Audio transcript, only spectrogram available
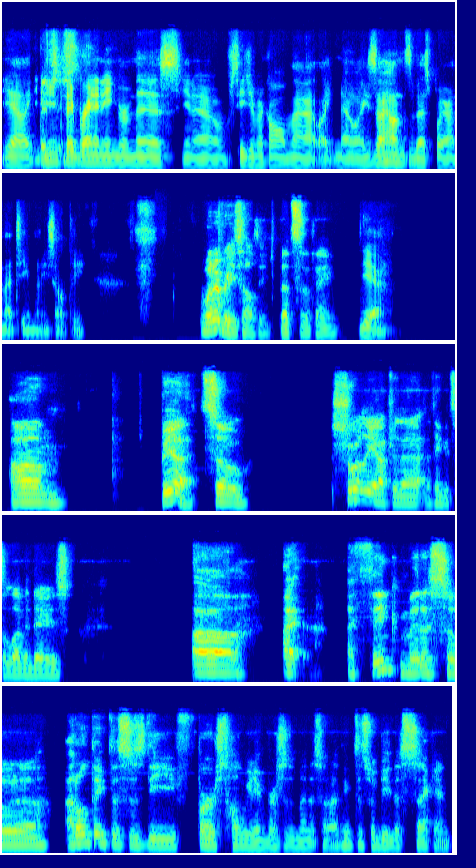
Yeah, like It's you can say Brandon Ingram this, you know, CJ McCollum that. Like, no, like Zion's the best player on that team when he's healthy. Whenever he's healthy, that's the thing. Yeah. Um, but yeah, so shortly after that, I think it's eleven days. Uh, I I think Minnesota. I don't think this is the first home game versus Minnesota. I think this would be the second.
